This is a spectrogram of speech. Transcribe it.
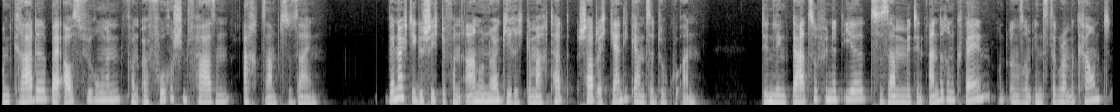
und gerade bei Ausführungen von euphorischen Phasen achtsam zu sein. Wenn euch die Geschichte von Arno neugierig gemacht hat, schaut euch gern die ganze Doku an. Den Link dazu findet ihr zusammen mit den anderen Quellen und unserem Instagram-Account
